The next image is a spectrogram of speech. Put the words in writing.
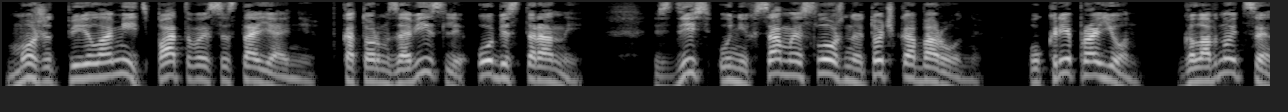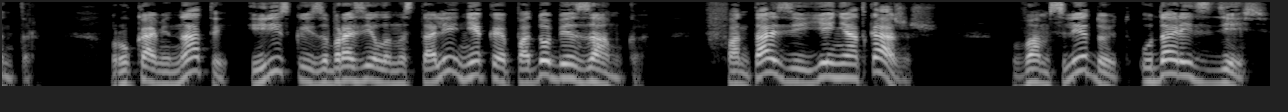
может переломить патовое состояние, в котором зависли обе стороны. Здесь у них самая сложная точка обороны. Укрепрайон, головной центр. Руками Наты Ириска изобразила на столе некое подобие замка. В фантазии ей не откажешь. Вам следует ударить здесь.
